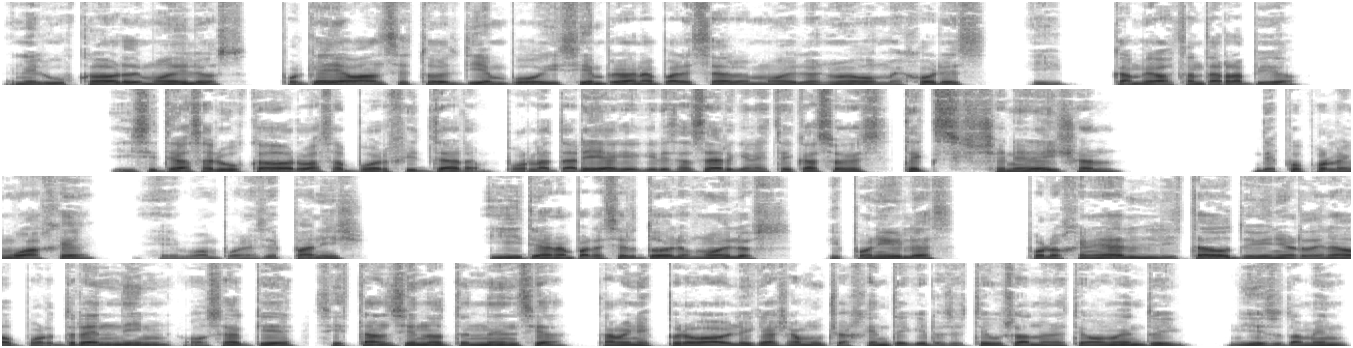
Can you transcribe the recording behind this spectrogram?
en el buscador de modelos, porque hay avances todo el tiempo y siempre van a aparecer modelos nuevos mejores y cambia bastante rápido. Y si te vas al buscador vas a poder filtrar por la tarea que querés hacer, que en este caso es Text Generation, después por lenguaje, eh, bueno, pones Spanish, y te van a aparecer todos los modelos disponibles. Por lo general el listado te viene ordenado por trending, o sea que si están siendo tendencia, también es probable que haya mucha gente que los esté usando en este momento y, y eso también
